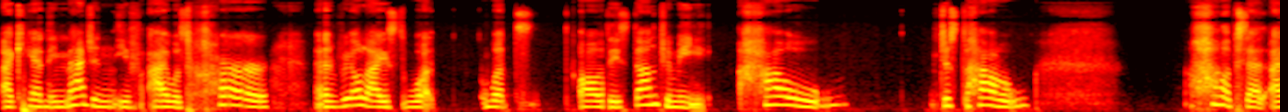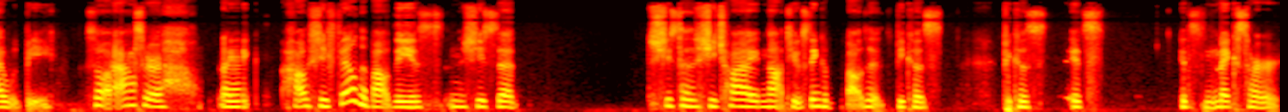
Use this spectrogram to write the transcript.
I can't imagine if I was her and realized what what all this done to me, how just how how upset I would be. So I asked her like how she felt about this, and she said she said she tried not to think about it because because it's it makes her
